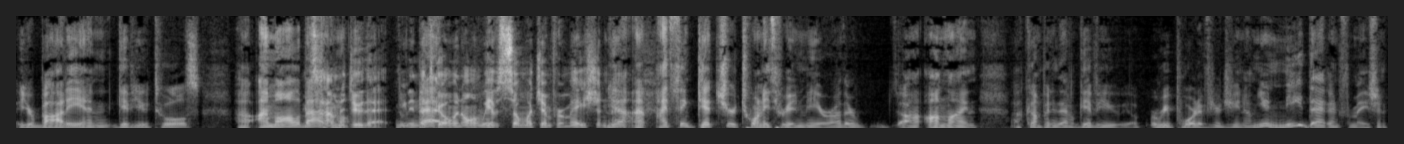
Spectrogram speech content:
your body and give you tools, uh, I'm all about It's it. time I'm to do that. I You mean, bet. that's going on. We have so much information. now. Yeah, I, I think get your 23andMe or other uh, online uh, company that'll give you a, a report of your genome. You need that information.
